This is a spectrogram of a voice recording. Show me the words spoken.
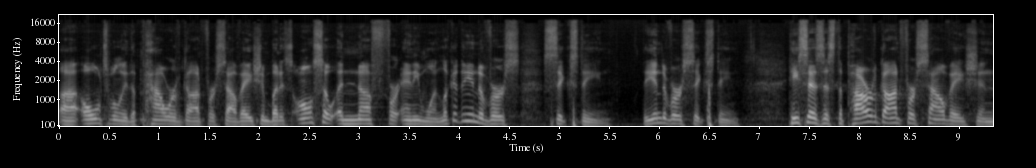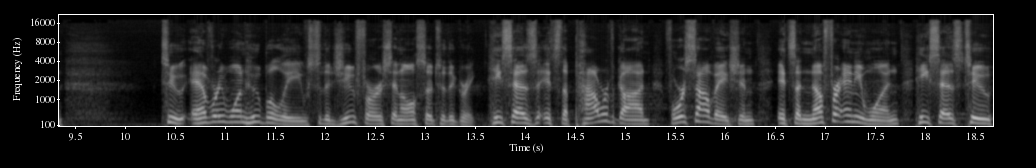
uh, ultimately the power of God for salvation, but it's also enough for anyone. Look at the end of verse 16. The end of verse 16. He says it's the power of God for salvation to everyone who believes, to the Jew first and also to the Greek. He says it's the power of God for salvation. It's enough for anyone. He says to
